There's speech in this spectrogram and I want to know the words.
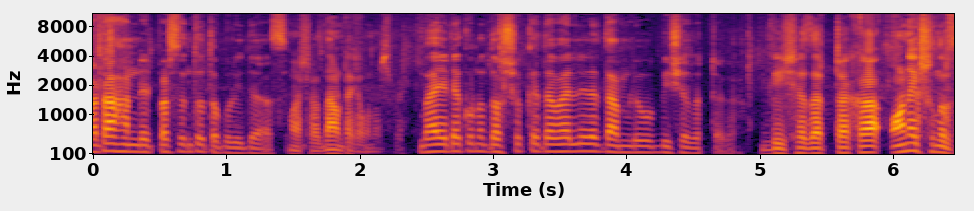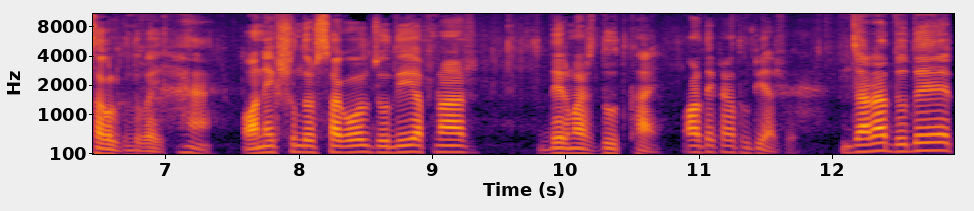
পাটা হান্ড্রেড পার্সেন্ট তোতাপুরি দেওয়া আছে। মাসাল দামটা কেমন আসবে? ভাই এটা কোনো দর্শক খেতে ভাই নিলে দাম নেব বিশ হাজার টাকা। বিশ হাজার টাকা অনেক সুন্দর ছাগল কিন্তু ভাই। হ্যাঁ। অনেক সুন্দর ছাগল যদি আপনার দেড় মাস দুধ খায় অর্ধেক টাকা দুটি আসবে। যারা দুধের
